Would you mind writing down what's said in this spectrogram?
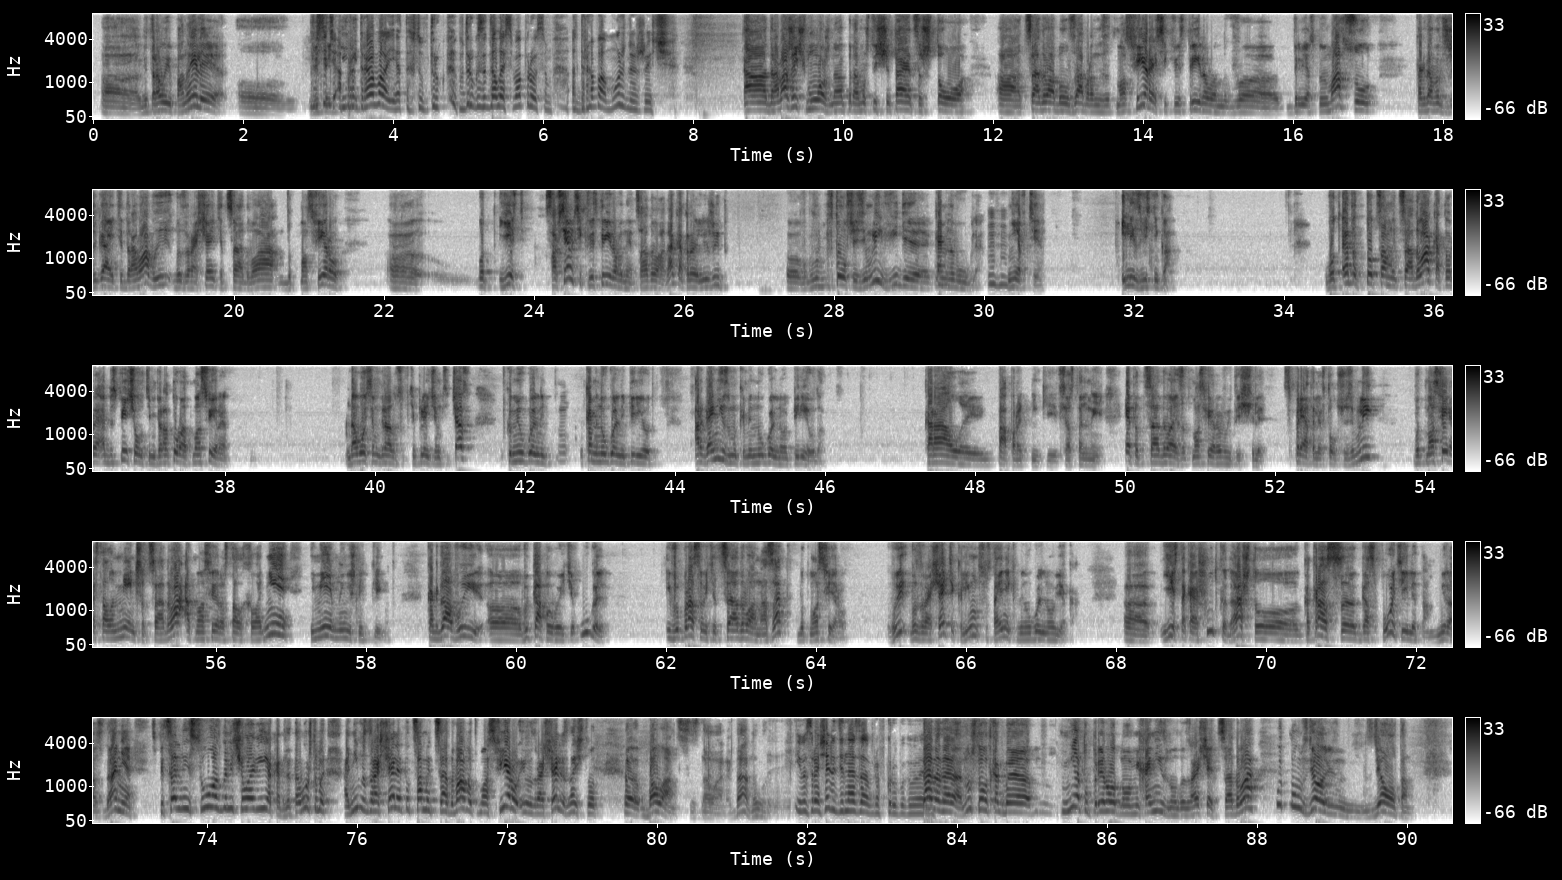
э, ветровые панели. Э, Простите, а про дрова я вдруг, вдруг задалась вопросом, а дрова можно сжечь? А дрова жечь можно, потому что считается, что а, СО2 был забран из атмосферы, секвестрирован в древесную массу. Когда вы сжигаете дрова, вы возвращаете СО2 в атмосферу. А, вот есть совсем секвестрированная СО2, да, которая лежит э, в, глуб... в толще земли в виде каменного угля, mm-hmm. нефти или известняка. Вот это тот самый СО2, который обеспечивал температуру атмосферы до 8 градусов теплее, чем сейчас, в каменноугольный, каменноугольный период, организмы каменноугольного периода, кораллы, папоротники и все остальные, этот СО2 из атмосферы вытащили, спрятали в толщу Земли, в атмосфере стало меньше СО2, атмосфера стала холоднее, имеем нынешний климат. Когда вы э, выкапываете уголь и выбрасываете СО2 назад в атмосферу, вы возвращаете климат в состояние каменноугольного века. Э, есть такая шутка, да, что как раз э, Господь или там мироздание специально и создали человека для того, чтобы они возвращали этот самый СО2 в атмосферу и возвращали, значит, вот э, баланс создавали, да, ну И возвращали динозавров, грубо говоря. Да, да, да, ну что вот как бы нету природного механизма возвращать СО2, вот ну сделали, сделал там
